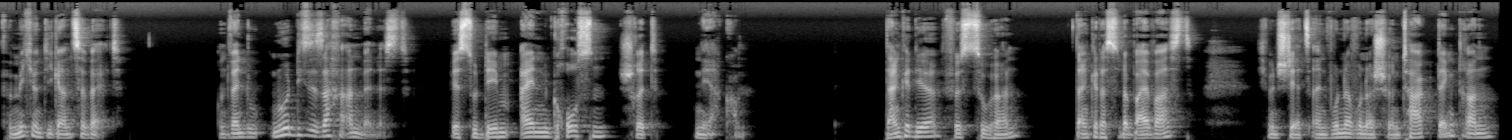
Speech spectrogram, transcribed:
Für mich und die ganze Welt. Und wenn du nur diese Sache anwendest, wirst du dem einen großen Schritt näher kommen. Danke dir fürs Zuhören. Danke, dass du dabei warst. Ich wünsche dir jetzt einen wunder wunderschönen Tag. Denk dran,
